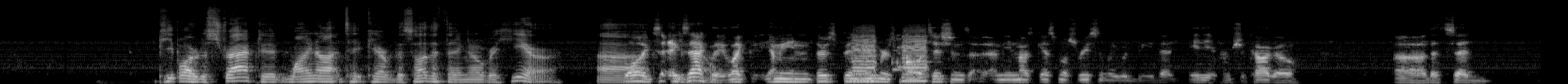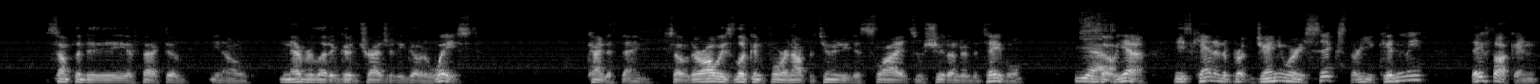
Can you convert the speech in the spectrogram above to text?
people are distracted. Why not take care of this other thing over here? Uh, well, ex- you know. exactly. Like, I mean, there's been numerous politicians. I mean, my guess most recently would be that idiot from Chicago uh, that said something to the effect of, you know, never let a good tragedy go to waste, kind of thing. So they're always looking for an opportunity to slide some shit under the table. Yeah. So yeah, these Canada pro- January sixth. Are you kidding me? They fucking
